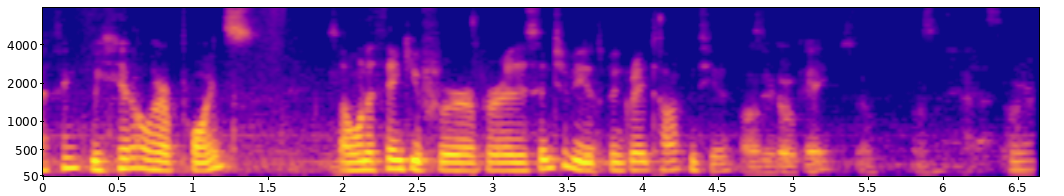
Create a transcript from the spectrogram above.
I think we hit all our points. So I want to thank you for, for this interview. It's been great talking to you. Was it okay? So, yeah.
